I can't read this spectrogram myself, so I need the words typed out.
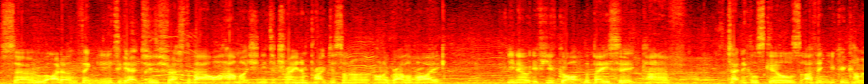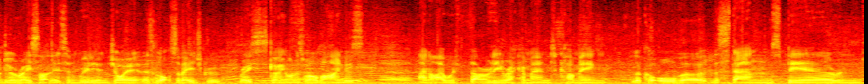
So I don't think you need to get too stressed about how much you need to train and practice on a, on a gravel bike. You know, if you've got the basic kind of technical skills, I think you can come and do a race like this and really enjoy it. There's lots of age group races going on as well behind us, and I would thoroughly recommend coming, look at all the, the stands, beer and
